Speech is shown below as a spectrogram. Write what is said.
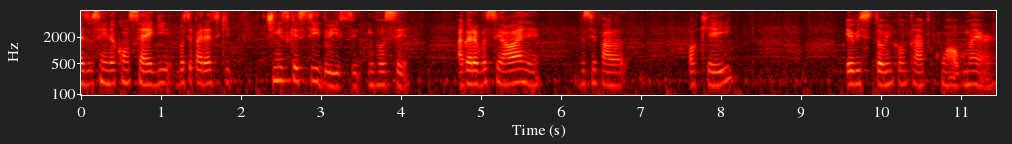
mas você ainda consegue. Você parece que tinha esquecido isso em você. Agora você olha, você fala: Ok, eu estou em contato com algo maior.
